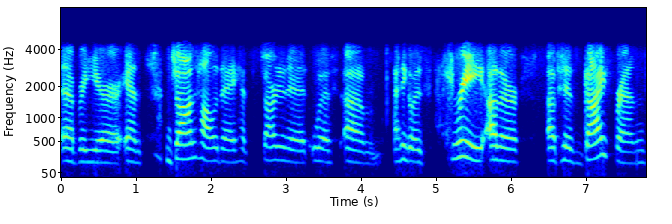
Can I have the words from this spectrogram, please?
every year and John Holiday had started it with um I think it was three other of his guy friends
